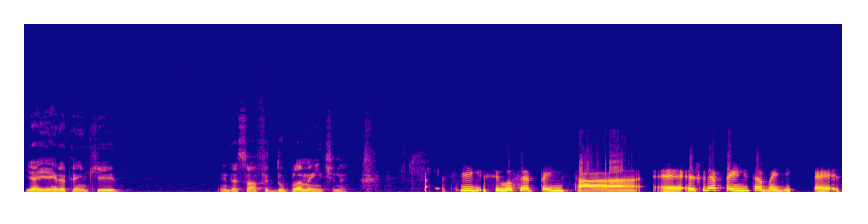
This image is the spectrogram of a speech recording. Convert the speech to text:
e aí ainda tem que. ainda sofre duplamente, né? Se, se você pensar. É, acho que depende também de, é,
